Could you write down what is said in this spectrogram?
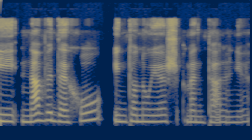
I na wydechu intonujesz mentalnie.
